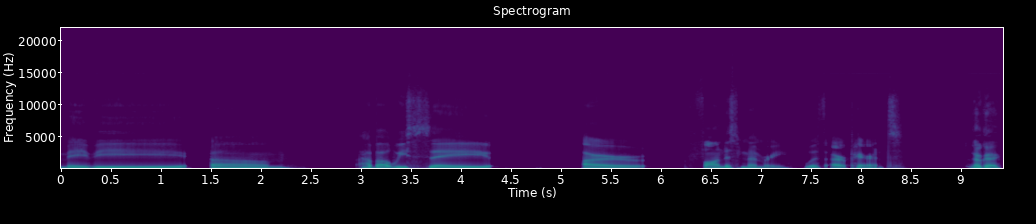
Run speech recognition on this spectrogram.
maybe um how about we say our fondest memory with our parents. Okay.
